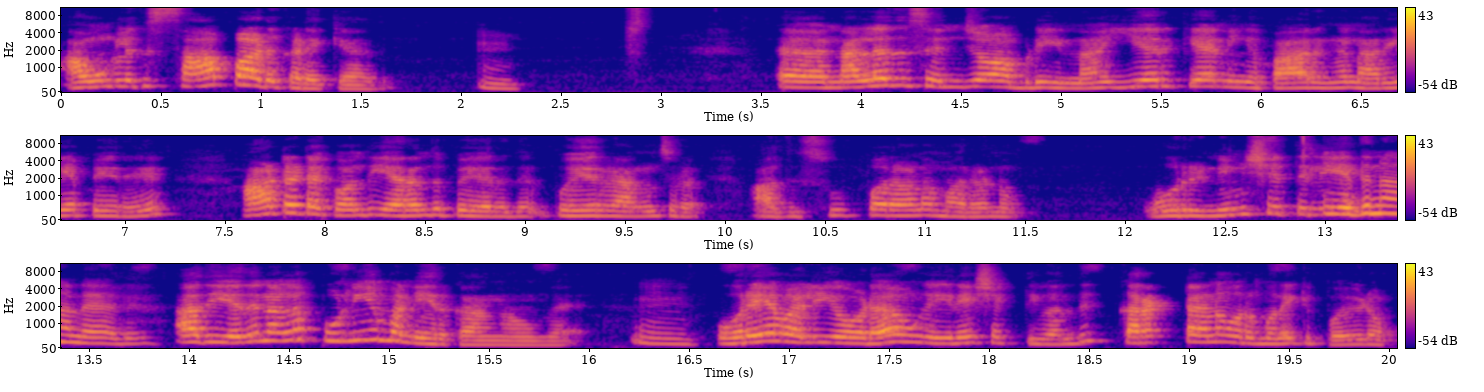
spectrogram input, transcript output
அவங்களுக்கு சாப்பாடு கிடைக்காது. நல்லது செஞ்சோம் அப்படின்னா இயற்கையா நீங்க பாருங்க நிறைய பேரு ஹார்ட் அட்டாக் வந்து இறந்து போயிருது போயிடுறாங்கன்னு சொல்ற அது சூப்பரான மரணம். ஒரு நிமிஷத்துலயே எதனால அது? அது எதனால புண்ணியம் பண்ணியிருக்காங்க அவங்க. ஒரே வழியோட அவங்க இறைசக்தி வந்து கரெக்டான ஒரு முறைக்கு போயிடும்.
